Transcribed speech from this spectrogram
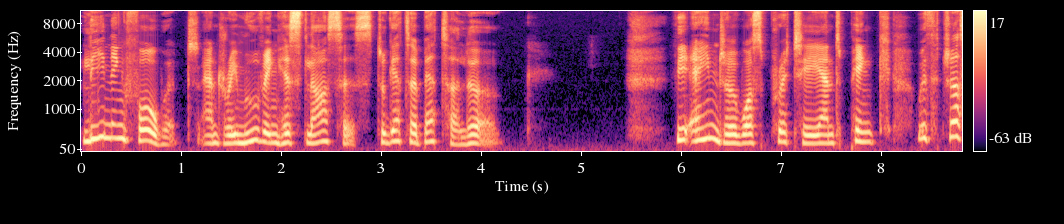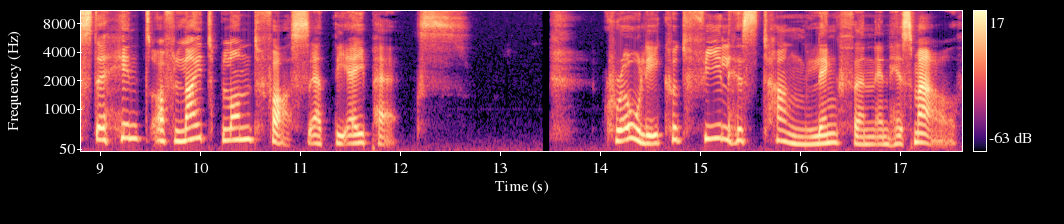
leaning forward and removing his glasses to get a better look. The angel was pretty and pink, with just a hint of light blonde fuzz at the apex. Crowley could feel his tongue lengthen in his mouth.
